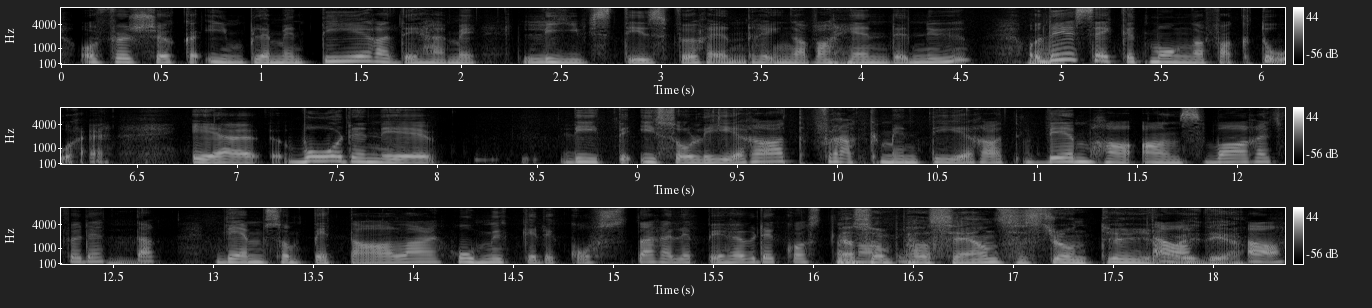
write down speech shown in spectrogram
och försöka implementera det här med livsstilsförändringar. Vad händer nu? Och det är säkert många faktorer. Vården är lite isolerat, fragmenterat. Vem har ansvaret för detta? Mm. Vem som betalar, hur mycket det kostar eller behöver det kosta Men någonting? som patient så struntar jag ja, i det. Ja.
